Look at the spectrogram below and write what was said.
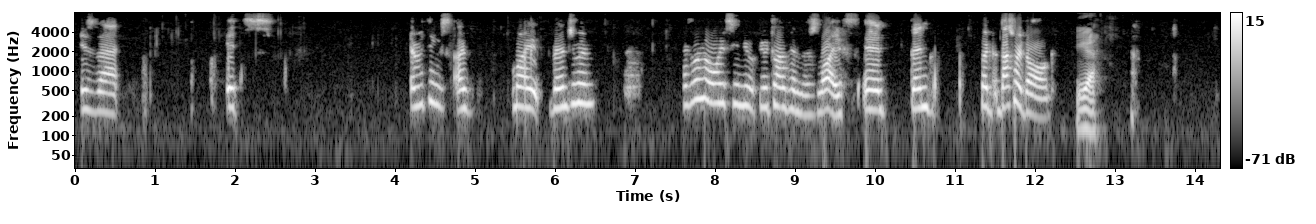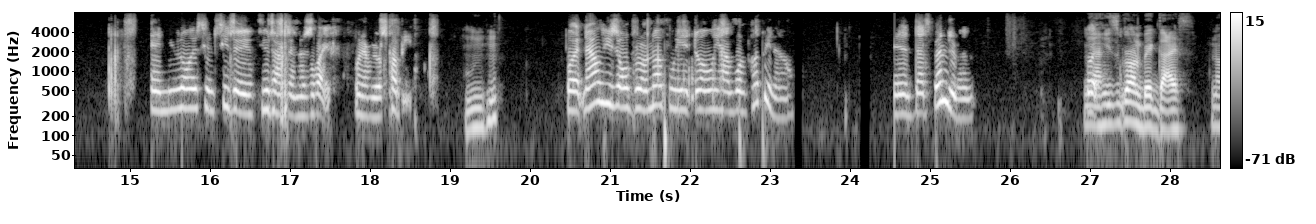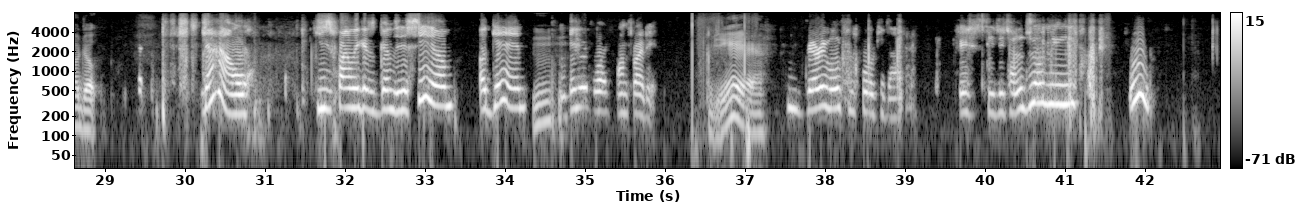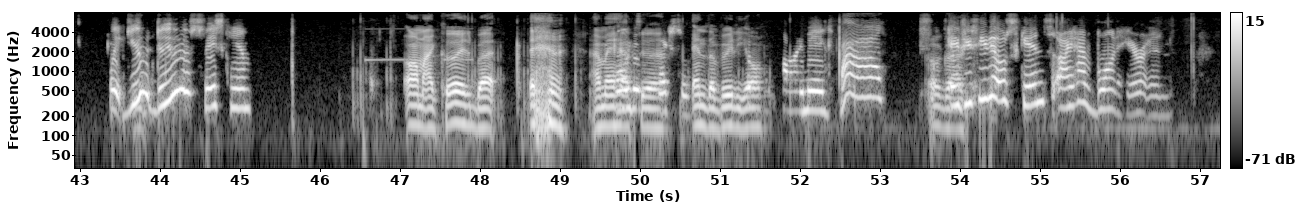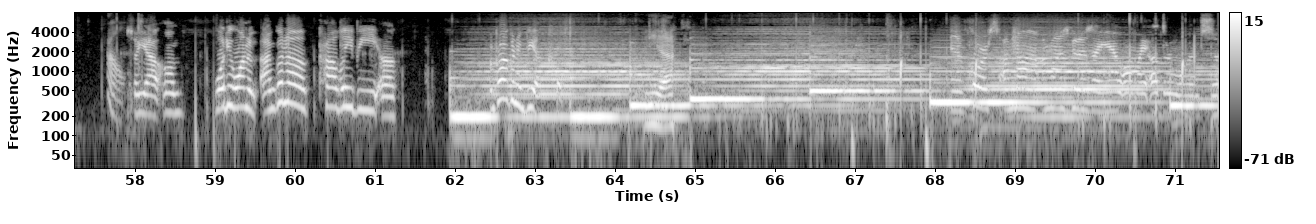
is that it's everything's I my Benjamin. I've only seen you a few times in his life, and Ben, but that's my dog. Yeah. and you've only seen CJ a few times in his life whenever he was a puppy. Mhm. But now he's all grown up, we only have one puppy now, and that's Benjamin. Yeah, he's grown big, guys. No joke. Now he's finally gets going to see him again Mhm. in his life on Friday. Yeah. Very looking forward to that. Okay, CJ, time to join me. Woo. Wait, do you do you do space cam? Um, I could, but I may have to end the video. timing. Wow. Oh god. if you see those skins, I have blonde hair and oh, so yeah. Um, what do you want to? I'm gonna probably be a. I'm probably gonna be a cook, Yeah. and of course, I'm not. I'm not as good as I am on my other ones. So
